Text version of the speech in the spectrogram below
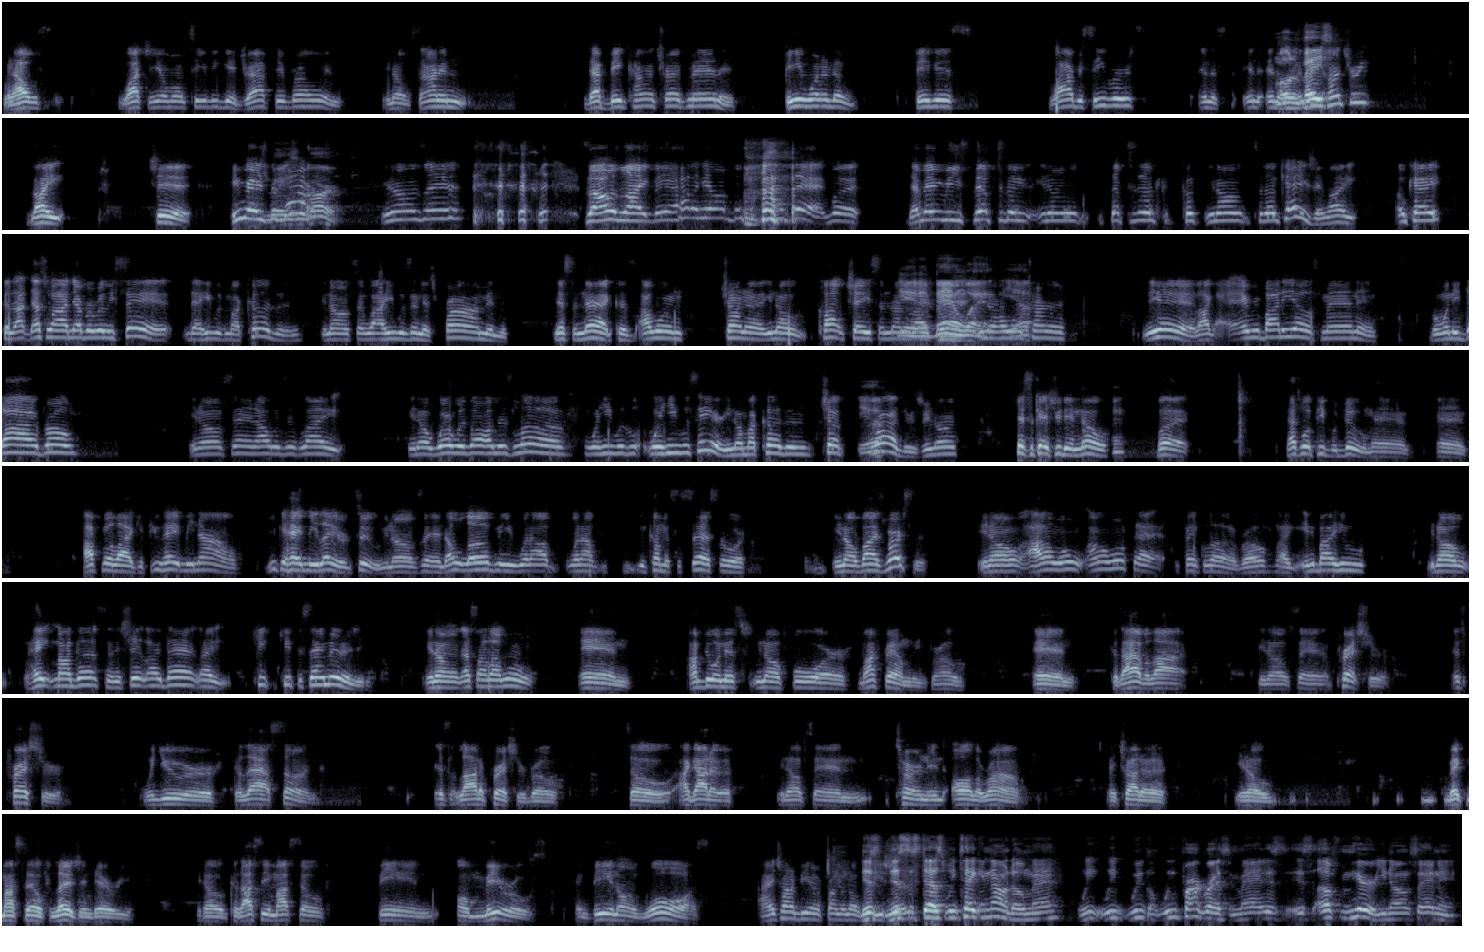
when I was watching him on TV get drafted, bro, and you know, signing that big contract, man, and being one of the biggest wide receivers in the in, in, in the country, like shit, he raised, he the, raised bar. the, bar. You know what I'm saying? so I was like, man, how the hell I'm supposed to do that? But that made me step to the, you know, step to the, you know, to the occasion. Like, okay, because that's why I never really said that he was my cousin. You know what I'm saying? While he was in his prime and this and that because I wasn't trying to, you know, clout chase and nothing yeah, like that. Way. You know, I wasn't trying to, yeah, like everybody else, man. And but when he died, bro, you know what I'm saying? I was just like, you know, where was all this love when he was when he was here? You know, my cousin Chuck yeah. Rogers. You know, just in case you didn't know, but that's what people do, man. And I feel like if you hate me now, you can hate me later too. You know what I'm saying? Don't love me when I when I become a success or you know, vice versa. You know, I don't want I don't want that fake love, bro. Like anybody who, you know, hate my guts and shit like that, like keep keep the same energy. You know, that's all I want. And I'm doing this, you know, for my family, bro. And because I have a lot, you know I'm saying, pressure. It's pressure when you were the last son. It's a lot of pressure, bro. So I gotta, you know I'm saying, turn it all around and try to, you know, make myself legendary. You know, because I see myself being on murals and being on walls. I ain't trying to be in front of no. This this is steps we taking now though, man. We we we we progressing, man. It's it's up from here. You know what I'm saying? And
